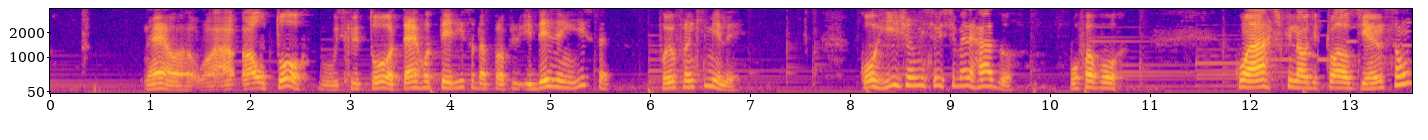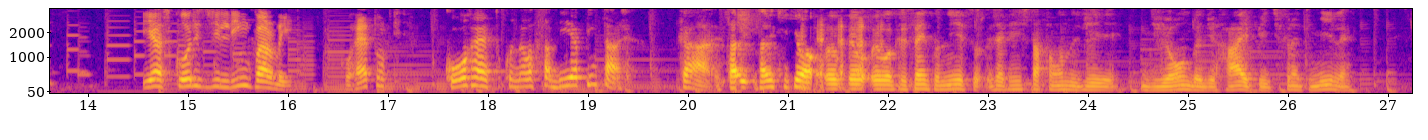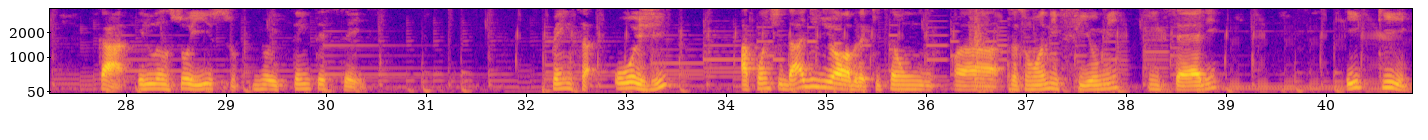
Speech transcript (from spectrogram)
né, o, o autor, o escritor, até roteirista da própria e desenhista foi o Frank Miller. Corrijam-me se eu estiver errado, por favor. Com a arte final de Klaus Jansson e as cores de Lynn Varley, correto? Correto, quando ela sabia pintar. Cara, sabe, sabe o que, que eu, eu, eu, eu, acrescento nisso, já que a gente tá falando de, de onda, de hype, de Frank Miller? Cara, ele lançou isso em 86. Pensa, hoje, a quantidade de obra que estão uh, ah, transformando em filme, em série, e que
